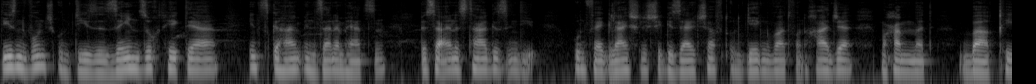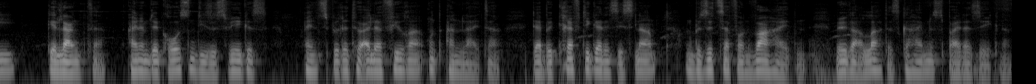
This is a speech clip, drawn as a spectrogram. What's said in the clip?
Diesen Wunsch und diese Sehnsucht hegte er insgeheim in seinem Herzen, bis er eines Tages in die unvergleichliche Gesellschaft und Gegenwart von Khaja Muhammad Baqi gelangte, einem der Großen dieses Weges, ein spiritueller Führer und Anleiter, der Bekräftiger des Islam und Besitzer von Wahrheiten. Möge Allah das Geheimnis beider segnen.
